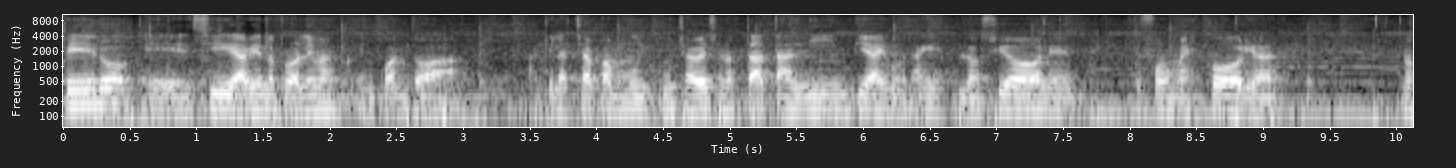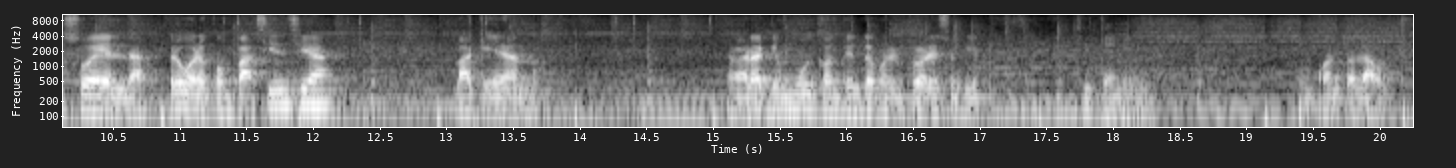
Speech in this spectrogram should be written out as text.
pero eh, sigue habiendo problemas en cuanto a, que la chapa muchas veces no está tan limpia y bueno, hay explosiones de forma escoria, no suelda, pero bueno, con paciencia va quedando. La verdad que muy contento con el progreso que estoy teniendo en cuanto al auto.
